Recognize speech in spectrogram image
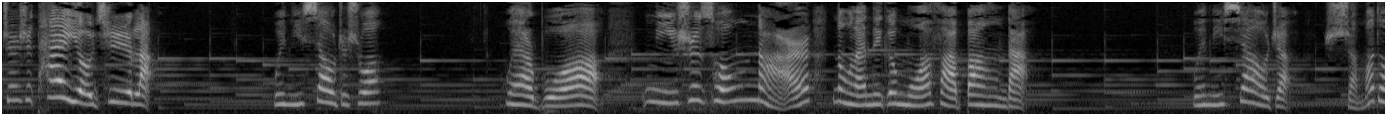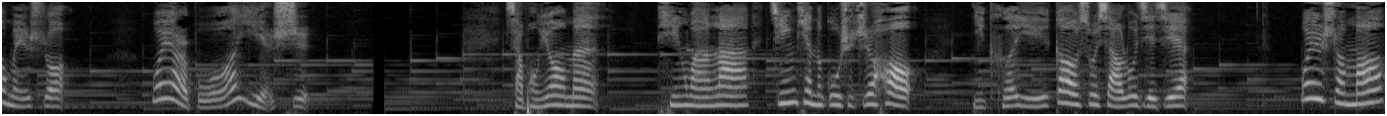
真是太有趣了。”温妮笑着说。威尔伯，你是从哪儿弄来那根魔法棒的？温妮笑着，什么都没说。威尔伯也是。小朋友们，听完了今天的故事之后，你可以告诉小鹿姐姐，为什么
